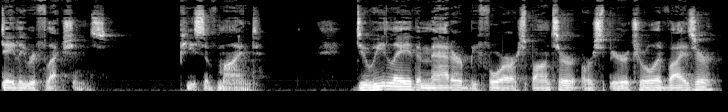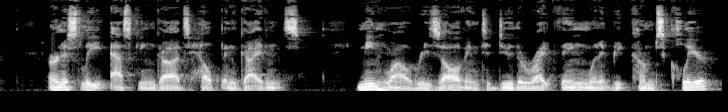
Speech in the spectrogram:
Daily Reflections. Peace of mind. Do we lay the matter before our sponsor or spiritual advisor, earnestly asking God's help and guidance, meanwhile resolving to do the right thing when it becomes clear,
